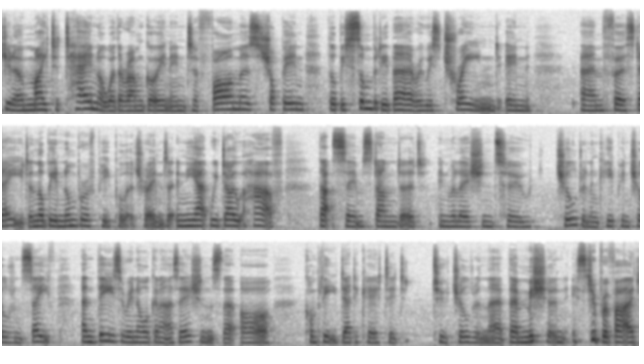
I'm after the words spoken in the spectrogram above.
you know, Mitre 10 or whether I'm going into farmers shopping, there'll be somebody there who is trained in um, first aid, and there'll be a number of people that are trained, and yet we don't have that same standard in relation to children and keeping children safe. And these are in organisations that are completely dedicated to children. Their their mission is to provide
